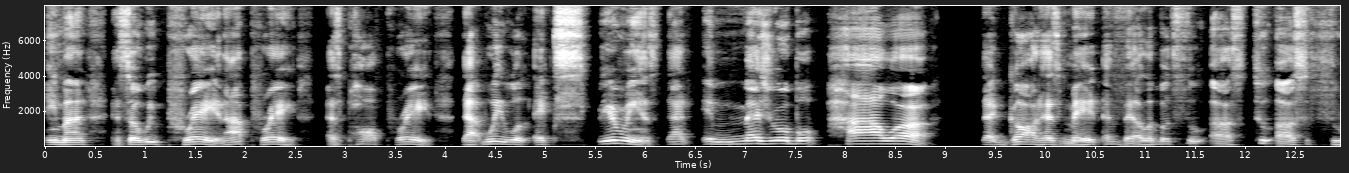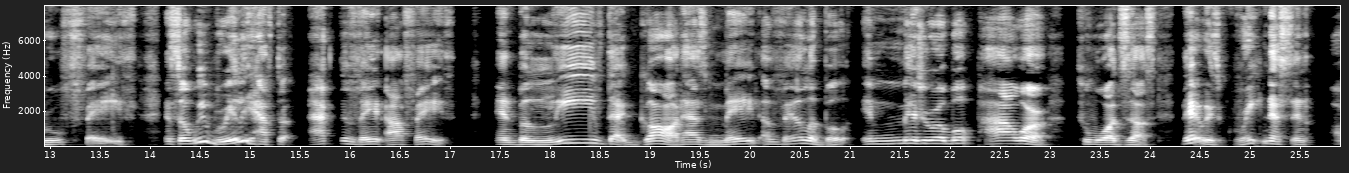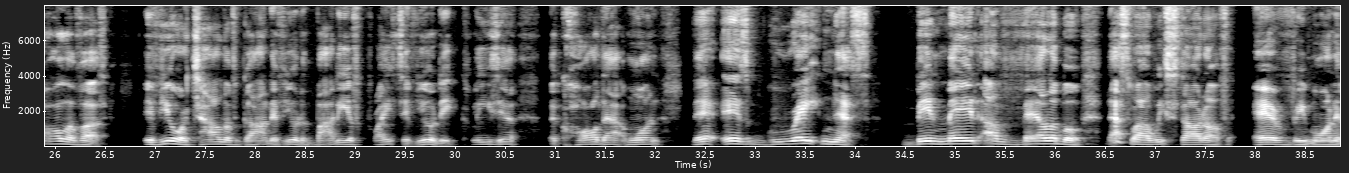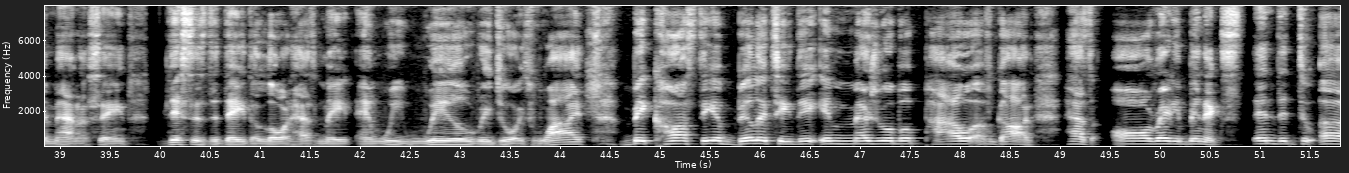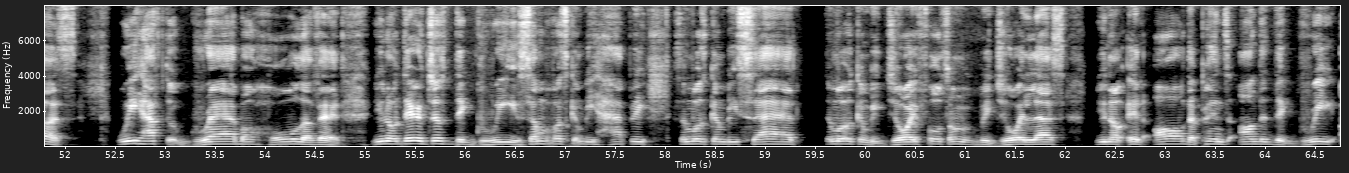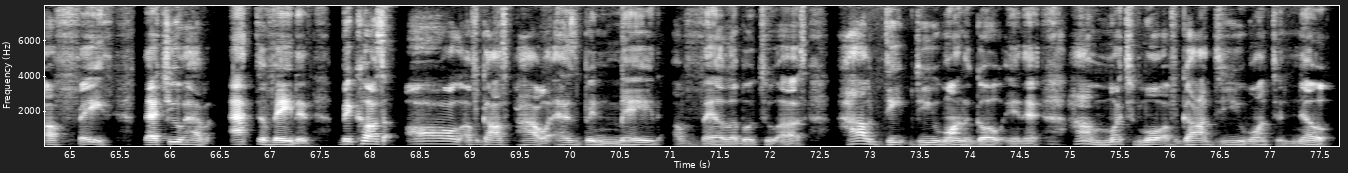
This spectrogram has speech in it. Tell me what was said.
Amen. And so we pray, and I pray as Paul prayed that we will experience that immeasurable power that God has made available to us to us through faith. And so we really have to activate our faith and believe that God has made available immeasurable power towards us. There is greatness in all of us. If you're a child of God, if you're the body of Christ, if you're the ecclesia, the called out one, there is greatness being made available. That's why we start off every morning Manna saying, This is the day the Lord has made, and we will rejoice. Why? Because the ability, the immeasurable power of God has already been extended to us. We have to grab a hold of it. You know, there's just degrees. Some of us can be happy, some of us can be sad, some of us can be joyful, some of us be joyless. You know, it all depends on the degree of faith that you have activated because all of God's power has been made available to us. How deep do you want to go in it? How much more of God do you want to know?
